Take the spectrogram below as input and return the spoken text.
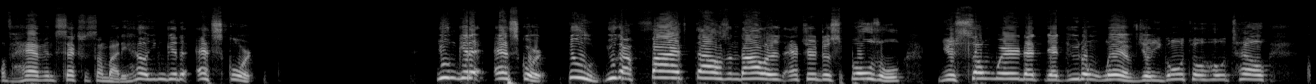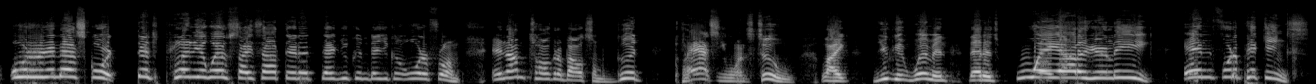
of having sex with somebody. Hell, you can get an escort. You can get an escort. Dude, you got $5,000 at your disposal. You're somewhere that, that you don't live. You're, you go into a hotel, order an escort. There's plenty of websites out there that, that you can that you can order from. And I'm talking about some good classy ones too. Like you get women that is way out of your league and for the pickings.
